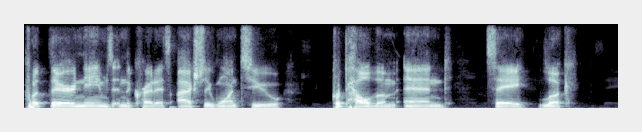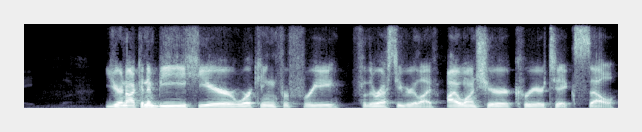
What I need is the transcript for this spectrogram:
put their names in the credits. I actually want to propel them and say look you're not going to be here working for free for the rest of your life. I want your career to excel.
